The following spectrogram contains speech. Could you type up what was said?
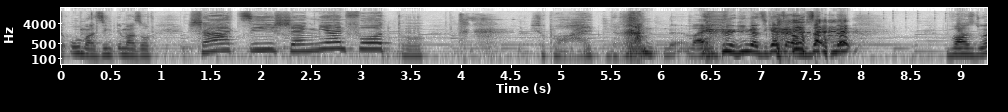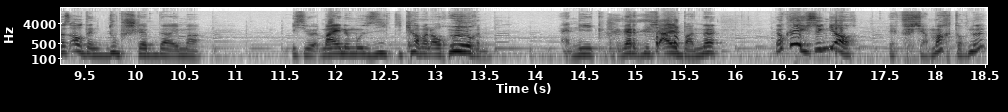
meine Oma singt immer so: Schatzi, schenk mir ein Foto. Ich so, boah, halt einen Rand, ne? Weil mir ging das die ganze Zeit auf den Sack, ne? Was, du hast auch den Dubstep da immer. Ich so, meine Musik, die kann man auch hören. Herr Nick, werdet nicht albern, ne? Ja, okay, ich sing die auch. Ja, pf, ja mach doch, ne?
